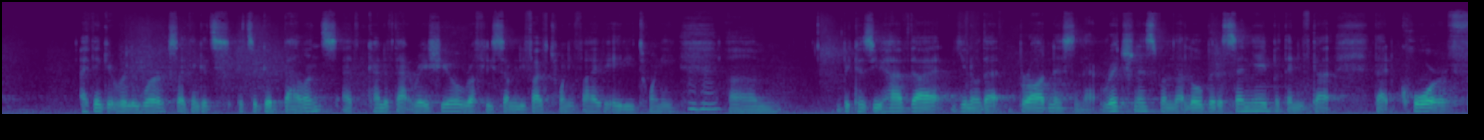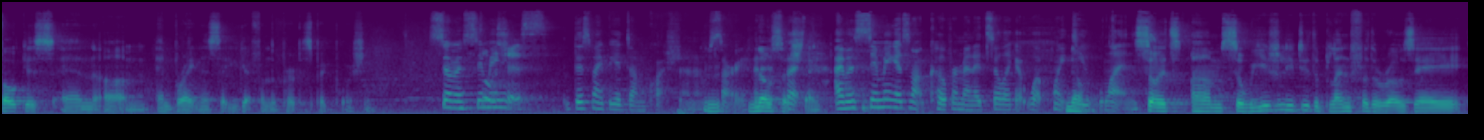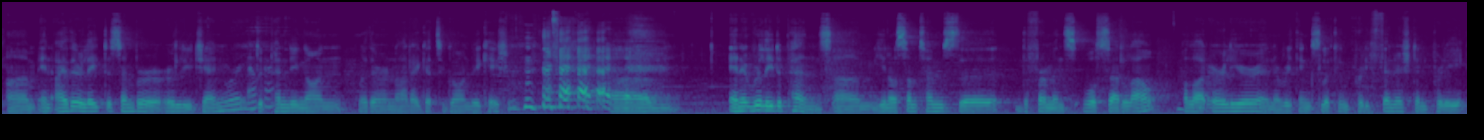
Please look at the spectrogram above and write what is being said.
I think it really works. I think it's it's a good balance at kind of that ratio, roughly 75 25, 80 20. Um, because you have that, you know, that broadness and that richness from that little bit of Saignée, but then you've got that core focus and um, and brightness that you get from the purpose pick portion. So I'm assuming Delicious. this might be a dumb question. I'm sorry. if it No is, such thing. I'm assuming it's not co-fermented. So like, at what point do you blend? So it's um, so we usually do the blend for the rosé um, in either late December or early January, Okay. depending on whether or not I get to go on vacation. and it really depends. Um, you know, sometimes the the ferments will settle out a lot earlier, and everything's looking pretty finished and pretty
